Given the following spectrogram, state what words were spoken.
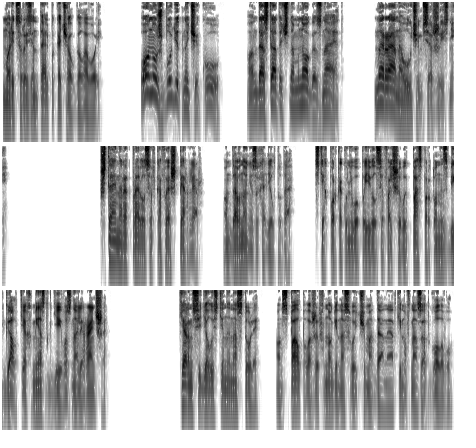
Морец Розенталь покачал головой. «Он уж будет на чеку. Он достаточно много знает. Мы рано учимся жизни». Штайнер отправился в кафе «Шперлер». Он давно не заходил туда. С тех пор, как у него появился фальшивый паспорт, он избегал тех мест, где его знали раньше. Керн сидел у стены на стуле. Он спал, положив ноги на свой чемодан и откинув назад голову.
